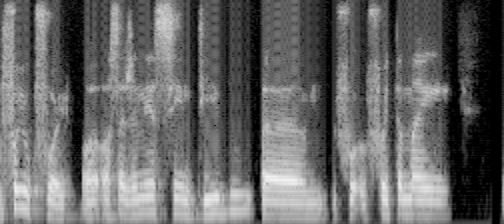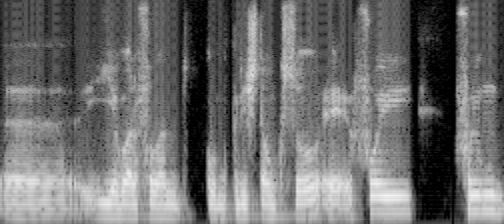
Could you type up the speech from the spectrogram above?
foi o que foi. Ou, ou seja, nesse sentido, uh, foi, foi, também, uh, e agora falando como cristão que sou, é, foi foi um,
